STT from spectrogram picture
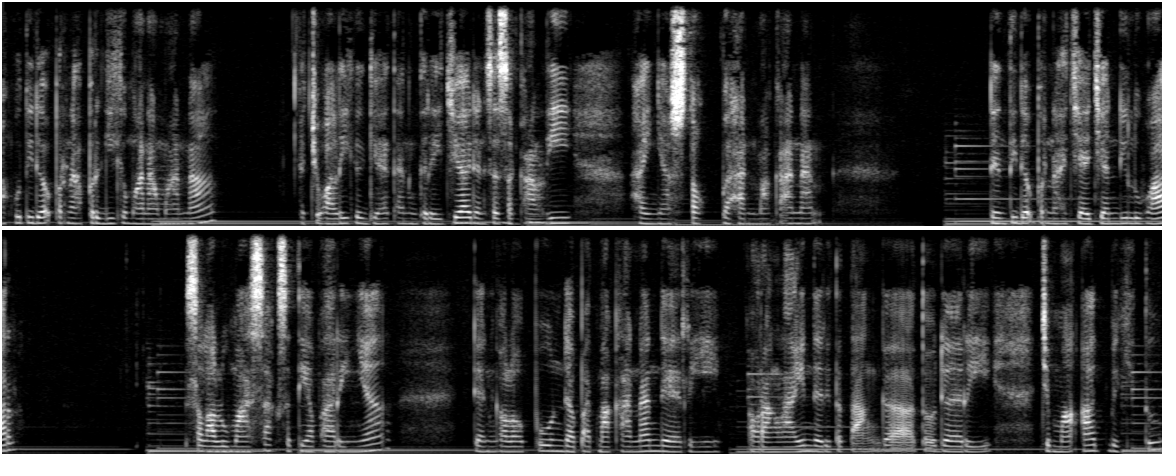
Aku tidak pernah pergi ke mana-mana kecuali kegiatan gereja dan sesekali hanya stok bahan makanan. Dan tidak pernah jajan di luar selalu masak setiap harinya. Dan kalaupun dapat makanan dari orang lain dari tetangga atau dari jemaat begitu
